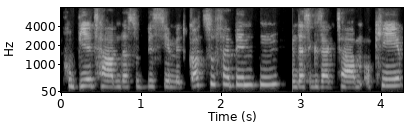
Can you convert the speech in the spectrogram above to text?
probiert haben, das so ein bisschen mit Gott zu verbinden und dass sie gesagt haben, okay,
